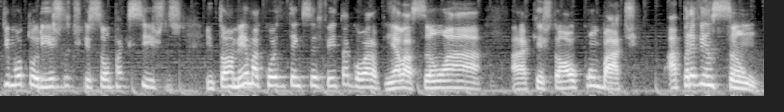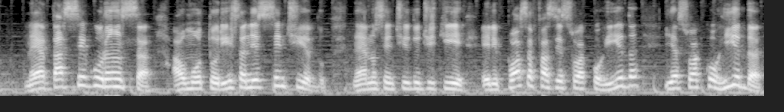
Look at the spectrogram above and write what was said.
de motoristas que são taxistas. Então a mesma coisa tem que ser feita agora em relação à, à questão ao combate. A prevenção né, dar segurança ao motorista nesse sentido, né, no sentido de que ele possa fazer sua corrida e a sua corrida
